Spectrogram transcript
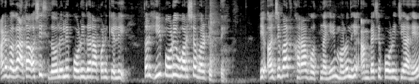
आणि बघा आता अशी शिजवलेली पोळी जर आपण केली तर ही पोळी वर्षभर टिकते. ही अजिबात खराब होत नाही. म्हणून ही आंब्याची पोळी जी आहे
